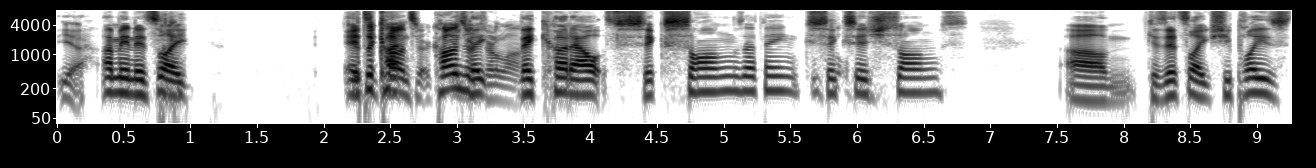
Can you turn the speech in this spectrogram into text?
yeah, I mean it's like It's, a concert. Concerts they, are long. They cut out six songs, I think, six ish songs. Um, because it's like she plays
